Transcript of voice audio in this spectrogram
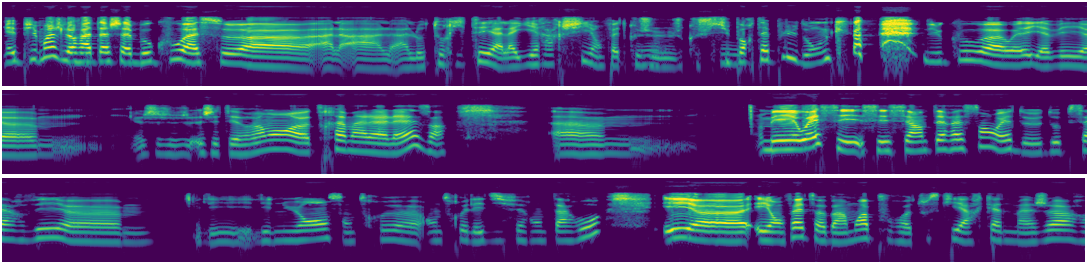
Et puis moi, je le rattachais beaucoup à ce, à, l'autorité, à la hiérarchie en fait que je, mmh. que je mmh. supportais plus. Donc, du coup, ouais, il y avait, j'étais vraiment très mal à l'aise. mais ouais, c'est intéressant ouais, d'observer les, les, nuances entre, entre les différents tarots. Et, et en fait, ben, moi, pour tout ce qui est arcane majeur,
